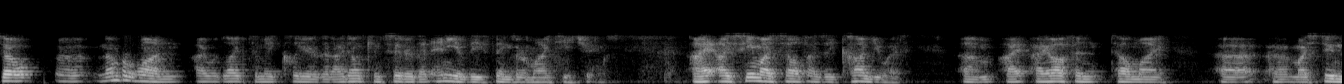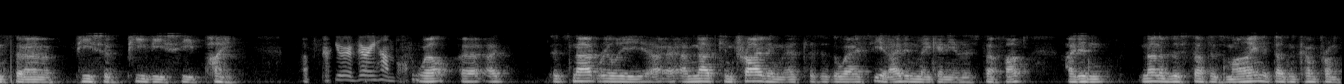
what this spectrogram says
So, uh, number one, I would like to make clear that I don't consider that any of these things are my teachings. I, I see myself as a conduit. Um, I, I, often tell my uh, uh, my students that I'm a piece of PVC pipe. You're very humble. Well, uh, I, it's not really. I, I'm not contriving this. This is the way I see it. I didn't make any of this stuff up. I didn't. None of this stuff is mine. It doesn't come from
